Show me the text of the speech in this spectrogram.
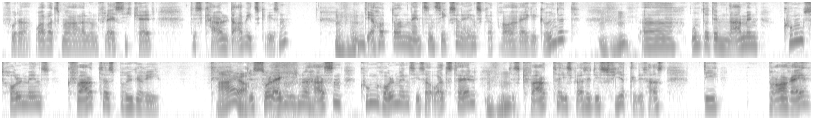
von der Arbeitsmoral und Fleißigkeit des Karl Davids gewesen. Mhm. Und der hat dann 1996 eine Brauerei gegründet Mhm. äh, unter dem Namen Kungsholmens Quarters Brügerie. Ah ja. Das soll eigentlich nur heißen, Kungholmens ist ein Ortsteil Mhm. und das Quarter ist quasi das Viertel. Das heißt, die Brauerei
